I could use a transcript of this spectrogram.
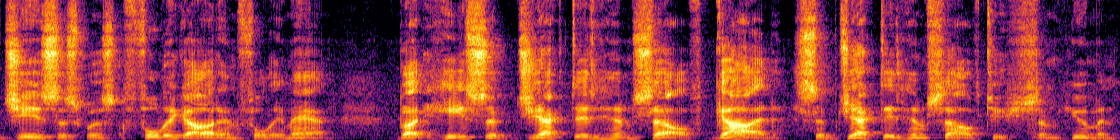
Jesus was fully God and fully man, but he subjected himself, God subjected himself to some human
